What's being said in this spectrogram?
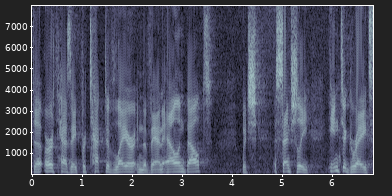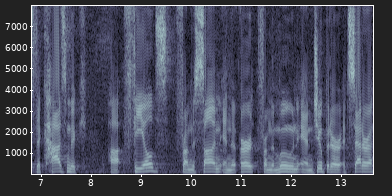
the Earth has a protective layer in the Van Allen belt, which essentially integrates the cosmic uh, fields from the sun and the earth, from the moon and Jupiter, et cetera,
